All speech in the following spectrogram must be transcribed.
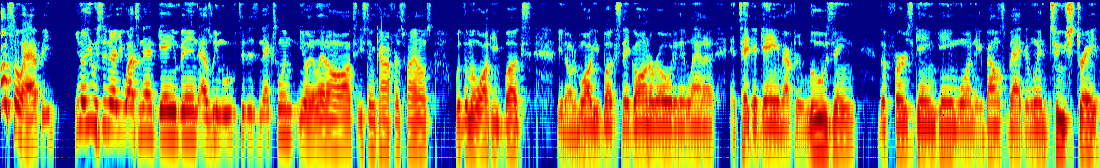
I'm so happy you know, you were sitting there, you watching that game, Ben, as we move to this next one, you know, the Atlanta Hawks, Eastern Conference Finals with the Milwaukee Bucks. You know, the Milwaukee Bucks, they go on the road in Atlanta and take a game after losing the first game, game one. They bounce back and win two straight.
